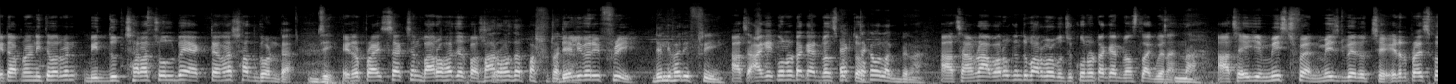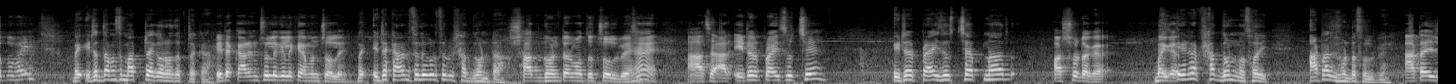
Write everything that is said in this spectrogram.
এটা আপনারা নিতে পারবেন বিদ্যুৎ ছাড়া চলবে একটা না সাত ঘণ্টা। জি। এটার প্রাইস রাখছেন বারো হাজার পাঁচশো। বারো হাজার পাঁচশো টাকা। ডেলিভারি ফ্রি ডেলিভারি ফ্রি আচ্ছা আগে কোনো টাকা অ্যাডভান্স করতে হবে? টাকাও লাগবে না। আচ্ছা আমরা আবারও কিন্তু বারবার বলছি কোনো টাকা অ্যাডভান্স লাগবে না। না। আচ্ছা এই যে মিস্ট ফ্যান মিস্ট বের হচ্ছে এটার প্রাইস কত ভাই? ভাই এটার দাম আছে মাত্র এগারো হাজার টাকা। এটা কারেন্ট চলে গেলে কেমন চলে? ভাই এটা কারেন্ট চলে গেলে চলবে সাত ঘণ্টা। সাত ঘণ্টার মতো চলবে হ্যাঁ? আচ্ছা আর এটার প্রাইস হচ্ছে? এটার প্রাইস হচ্ছে আপনার পাঁচশো টাকা। ভাই এটা সাত ঘণ্টা সরি আঠাশ ঘণ্টা চলবে। আঠাইশ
